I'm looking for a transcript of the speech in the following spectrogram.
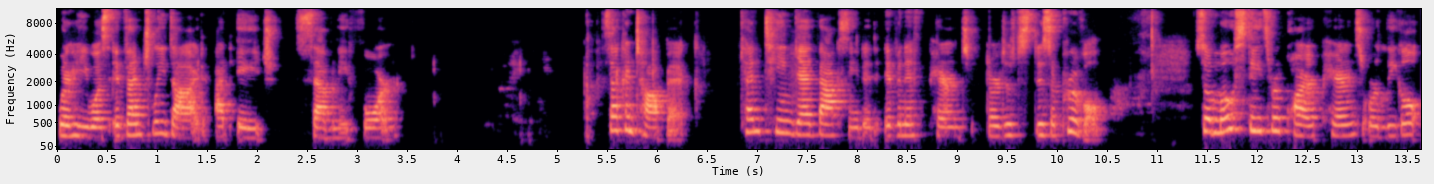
where he was eventually died at age 74. Second topic Can teen get vaccinated even if parents are disapproval? So, most states require parents or legal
